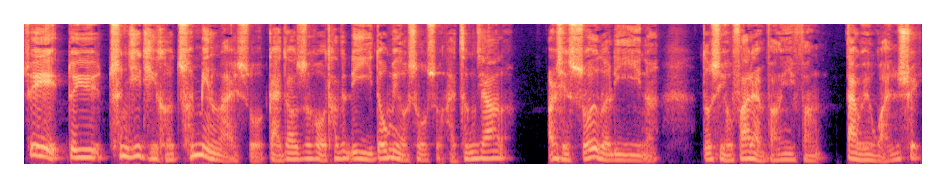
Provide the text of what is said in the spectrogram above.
所以，对于村集体和村民来说，改造之后他的利益都没有受损，还增加了，而且所有的利益呢，都是由发展方一方代为完税。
